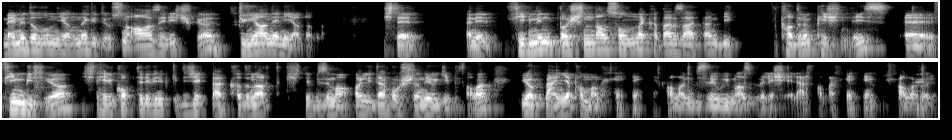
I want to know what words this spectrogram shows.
Memedov'un yanına gidiyorsun. Azeri çıkıyor. Dünyanın en iyi adamı. İşte hani filmin başından sonuna kadar zaten bir kadının peşindeyiz. E, film bitiyor. İşte helikoptere binip gidecekler. Kadın artık işte bizim Ali'den hoşlanıyor gibi falan. Yok ben yapamam falan bize uymaz böyle şeyler falan falan böyle.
